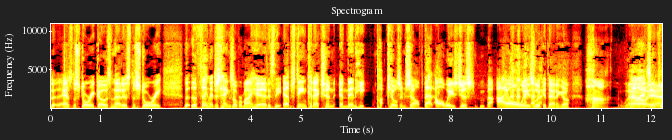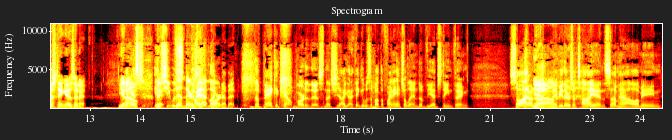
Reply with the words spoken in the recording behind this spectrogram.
as the story goes and that is the story the, the thing that just hangs over my head is the epstein connection and then he kills himself that always just i always look at that and go huh well, Well, that's yeah. interesting isn't it you know I guess if Th- she was then there's that like part of it the bank account part of this, and that she, I, I think it was about the financial end of the Epstein thing. So I don't know. Yeah. Maybe there's a tie-in somehow. I mean,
